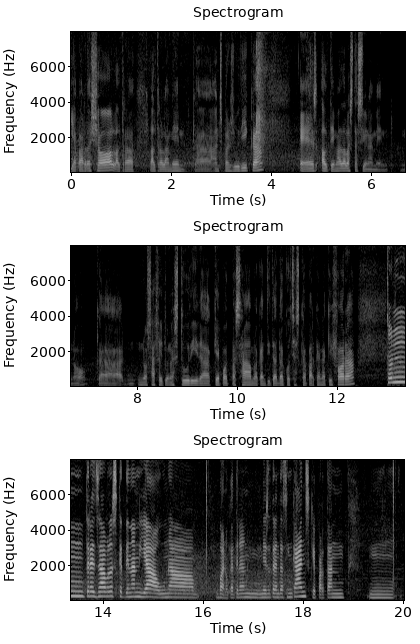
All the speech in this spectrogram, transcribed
I a part d'això, l'altre element que ens perjudica és el tema de l'estacionament, no? que no s'ha fet un estudi de què pot passar amb la quantitat de cotxes que aparquen aquí fora, són tres arbres que tenen ja una... Bueno, que tenen més de 35 anys, que per tant mm,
